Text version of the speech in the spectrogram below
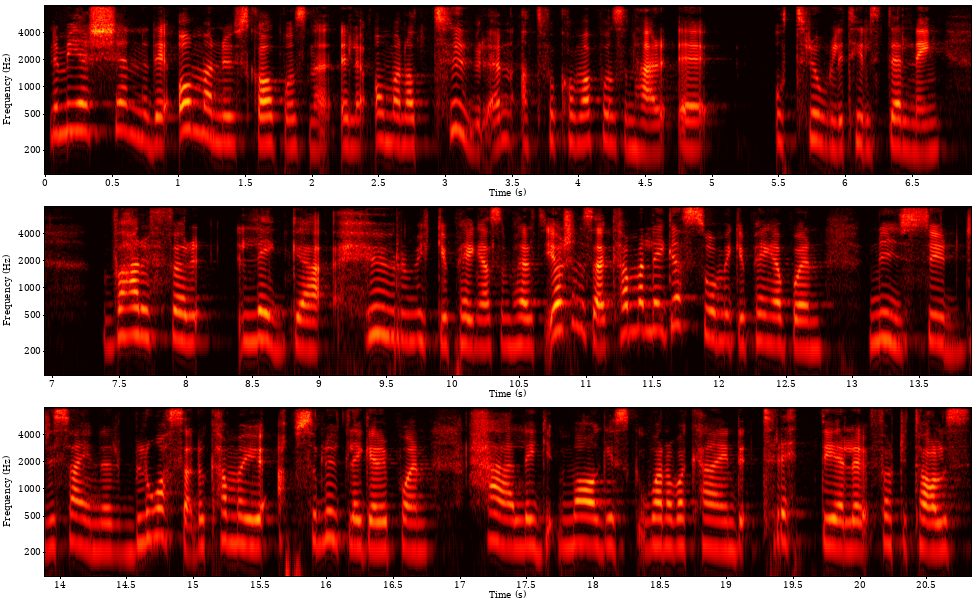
Nej men jag känner det, om man nu ska på en sån här, eller om man har turen att få komma på en sån här eh, otrolig tillställning. Varför lägga hur mycket pengar som helst? Jag känner så här, kan man lägga så mycket pengar på en nysydd designerblåsa då kan man ju absolut lägga det på en härlig, magisk, one of a kind 30 eller 40-tals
